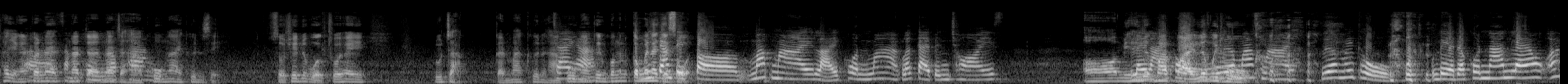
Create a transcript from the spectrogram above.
ถ้าอย่างนั้นก็น่าอ่าสังคมน่าจะน่าจะหารอบข้างคู่ง่ายขึ้นสิโซเชียลเน็ตเวิร์กช่วยให้รู้จักกันมากขึ้นหาใช่คู่ค่ะง่ายขึ้นเพราะงั้นก็ไม่มีน่าการจะโสติดดต่อมากมายหลายคนมากแล้วกลายเป็นช้อยส์ อ๋อมีให้เลือกมากมายเลือกไม่ถูเลืกอกมากมายเลือกไม่ถูกเดทกับคนนั้นแล้วอะ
